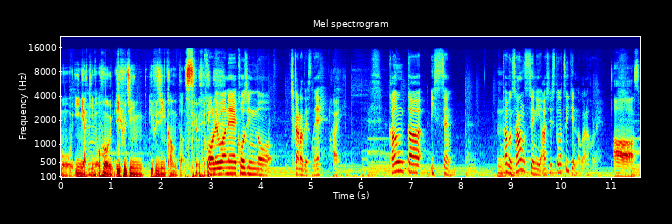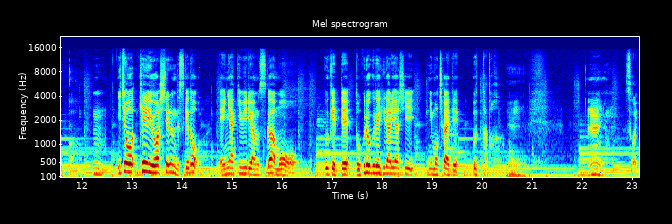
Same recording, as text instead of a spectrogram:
もうイニャキの 理不尽、理不尽カウンターですよね。これはね個人の力ですねはい。カウンター1戦うん多分3戦にアシストがついてんのかなこれああ、そっか。うん、一応経由はしてるんですけどえーイニャキ・ウィリアムスがもう受けて独力で左足に持ち替えて打ったとうん。うんすごいい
